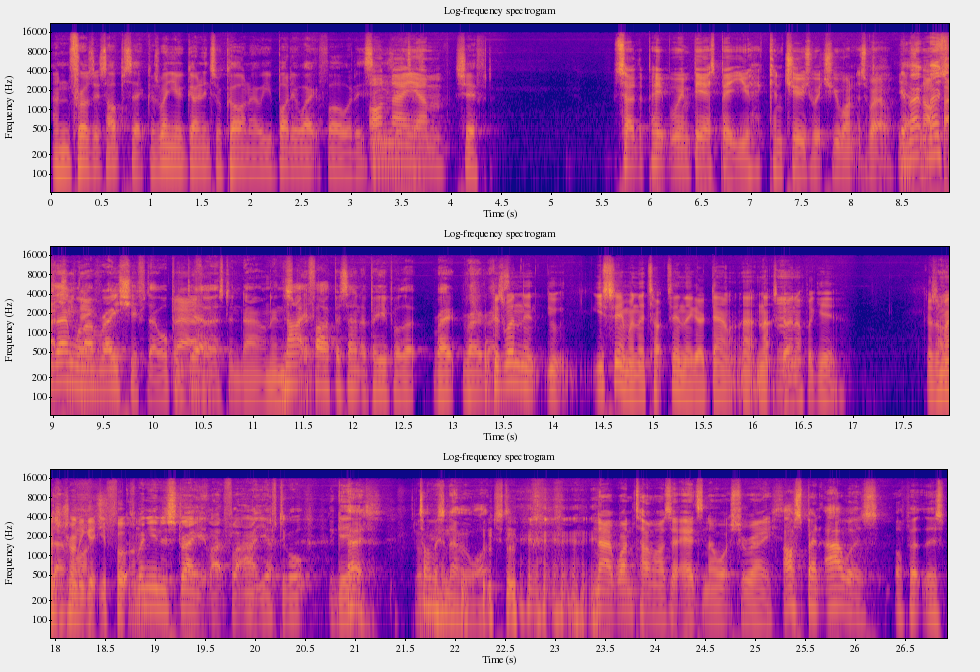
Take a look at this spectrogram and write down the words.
And for us, it's opposite because when you're going into a corner, your body weight forward, it's On easier a, to um, shift. So the people in BSB, you can choose which you want as well. Yeah, It's mo- not a most of them will thing. have race shift though, up into Yeah. first and down. In. Ninety-five percent of people that ra- road Because when they, you, you see them when they're tucked in, they go down like that, and that's going up a gear. Because I imagine don't trying to get your foot 'Cause on. when you're in the straight, like flat out, you have to go up the gears. Ed, Tommy's never watched. No, one time I was at Ed's and I watched a race. I've spent hours up at this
